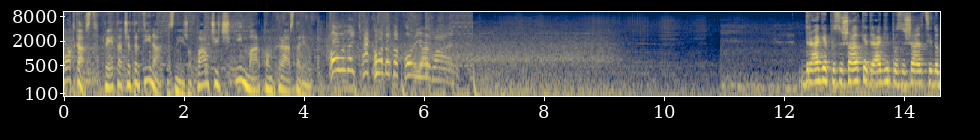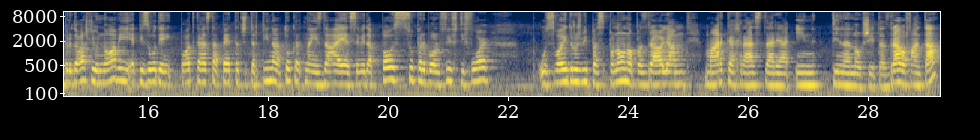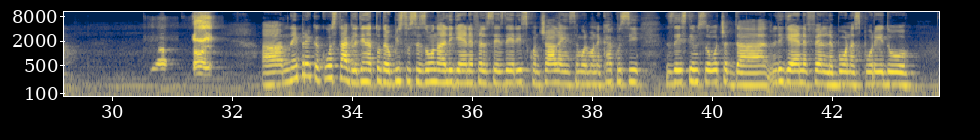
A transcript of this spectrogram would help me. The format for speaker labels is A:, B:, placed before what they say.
A: Podcast Peta četrtina z Nižo Pavčič in Markom Hrastarjem.
B: Oh, they tackle him at the 40 yard line.
C: Drage poslušalke, dragi poslušalci, dobrodošli v novi epizodi podcasta Peta četrtina. Tokratna izdaja je seveda post Super Bowl 54. V svoji družbi pa ponovno pozdravljam Marka Hrastarja in Tilna Lovšeta. Zdravo, fanta.
D: Ja,
C: Um, najprej, kako sta, glede na to, da je v bistvu sezona lige NFL se je zdaj res končala in se moramo nekako vsi zdaj s tem soočati, da lige NFL ne bo na sporedu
